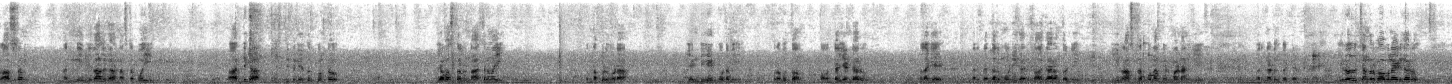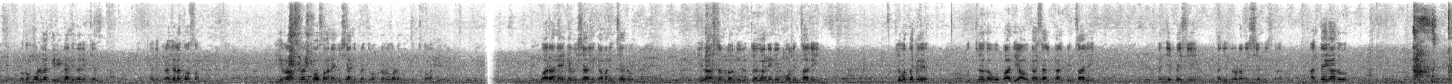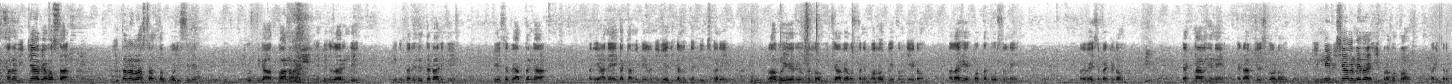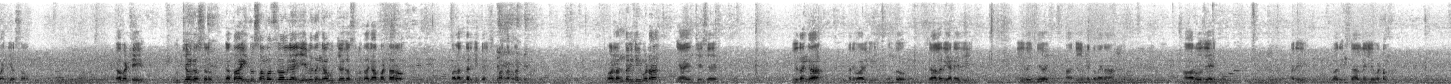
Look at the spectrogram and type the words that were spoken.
రాష్ట్రం అన్ని విధాలుగా నష్టపోయి ఆర్థిక దుస్థితిని ఎదుర్కొంటూ వ్యవస్థలు నాశనమై ఉన్నప్పుడు కూడా ఎన్డీఏ కూటమి ప్రభుత్వం పవన్ కళ్యాణ్ గారు అలాగే మరి పెద్దలు మోడీ గారి సహకారంతో ఈ రాష్ట్ర పునర్నిర్మాణానికి మరి నడుం కట్టారు. ఈరోజు చంద్రబాబు నాయుడు గారు ఒక ముళ్ళ కిరీటాన్ని ధరించారు. అది ప్రజల కోసం ఈ రాష్ట్రం కోసం అనే విషయాన్ని ప్రతి ఒక్కరూ కూడా గుర్తుంచుకోవాలి. వారు అనేక విషయాల్ని గమనించారు. ఈ రాష్ట్రంలో నిరుద్యోగాన్ని నిర్మూలించాలి. యువతకు ఉద్యోగ ఉపాధి అవకాశాలు కల్పించాలి అని చెప్పేసి అది దృఢ నిశ్చయం తీసుకున్నారు. అంతేకాదు మన విద్యా వ్యవస్థ ఇతర రాష్ట్రాలతో పోలిస్తే పూర్తిగా అధ్వానమైన దిగజారింది దీన్ని సరిదిద్దడానికి దేశవ్యాప్తంగా మరి అనేక కమిటీల నివేదికలను తెప్పించుకొని రాబోయే రోజుల్లో విద్యా వ్యవస్థని బలోపేతం చేయడం అలాగే కొత్త కోర్సుల్ని ప్రవేశపెట్టడం టెక్నాలజీని అడాప్ట్ చేసుకోవడం ఇన్ని విషయాల మీద ఈ ప్రభుత్వం మరి ఇక్కడ పనిచేస్తాం కాబట్టి ఉద్యోగస్తులు గత ఐదు సంవత్సరాలుగా ఏ విధంగా ఉద్యోగస్తులు దగాపడ్డారో వాళ్ళందరికీ తెలిసి మాట్లాడాలి వాళ్ళందరికీ కూడా న్యాయం చేసే విధంగా మరి వారికి ముందు శాలరీ అనేది ఏదైతే ఆ నియమితమైన ఆ రోజే మరి వారికి శాలరీలు ఇవ్వటం.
